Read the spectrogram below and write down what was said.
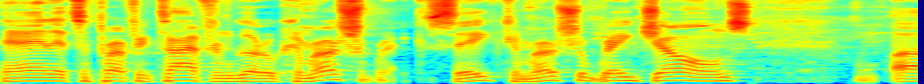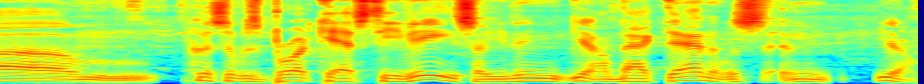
And it's a perfect time for him to go to a commercial break. See, commercial break Jones, um, because it was broadcast TV. So you didn't, you know, back then it was, and you know,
